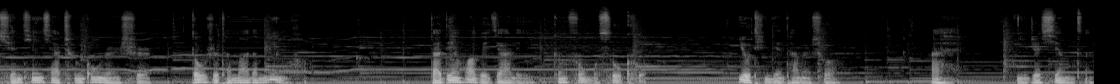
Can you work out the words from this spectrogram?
全天下成功人士。都是他妈的命好。打电话给家里跟父母诉苦，又听见他们说：“哎，你这性子，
